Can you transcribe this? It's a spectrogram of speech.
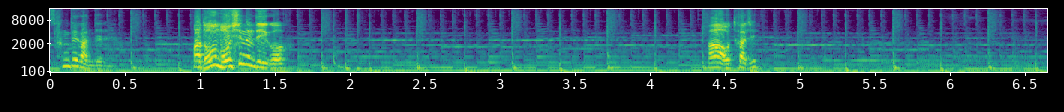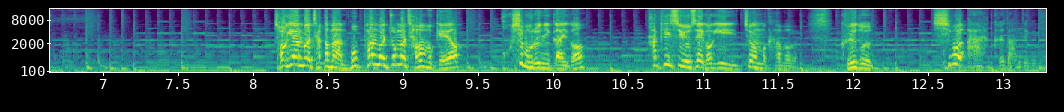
상대가 안 되네. 아, 너무 멋있는데 이거. 아, 어떡하지? 저기 한번 잠깐만 못 판만 좀만 잡아볼게요. 혹시 모르니까 이거. 타키시 요새 거기 좀 가봐. 그래도 15. 아, 그래도 안 되겠네.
